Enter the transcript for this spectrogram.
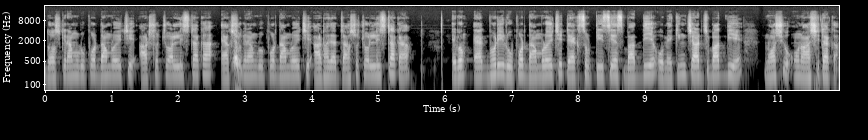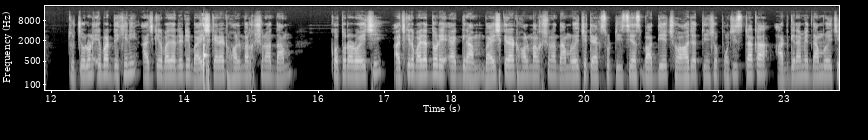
দশ গ্রাম রুপোর দাম রয়েছে আটশো চুয়াল্লিশ টাকা, একশো গ্রাম রুপোর দাম রয়েছে আট হাজার চারশো চল্লিশ টাকা। এবং এক ভরি রুপোর দাম রয়েছে ট্যাক্স ও টিসিএস বাদ দিয়ে ও মেকিং চার্জ বাদ দিয়ে নশো উনআশি টাকা। তো চলুন এবার দেখে নিই আজকের বাজার রেটে বাইশ ক্যারেট হলমার্ক সোনার দাম কতটা রয়েছে। আজকের বাজার দরে এক গ্রাম বাইশ ক্যারেট হলমার্ক সোনার দাম রয়েছে ট্যাক্স ও টিসিএস বাদ দিয়ে ছ হাজার তিনশো পঁচিশ টাকা। আট গ্রামের দাম রয়েছে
